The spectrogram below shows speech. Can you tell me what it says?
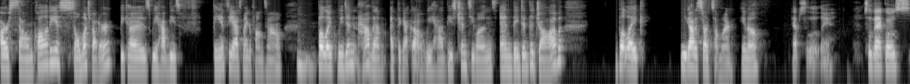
our sound quality is so much better because we have these fancy ass microphones now Mm-hmm. But like we didn't have them at the get go. We had these chintzy ones and they did the job. But like you got to start somewhere, you know? Absolutely. So that goes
